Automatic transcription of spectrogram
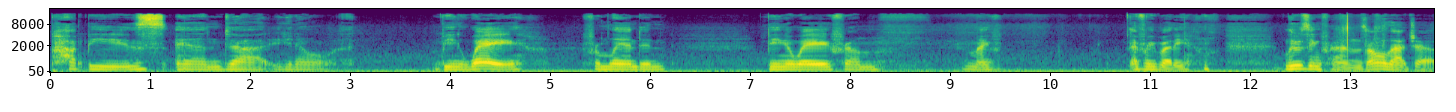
puppies, and uh, you know, being away from Landon, being away from my everybody, losing friends, all that jazz.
